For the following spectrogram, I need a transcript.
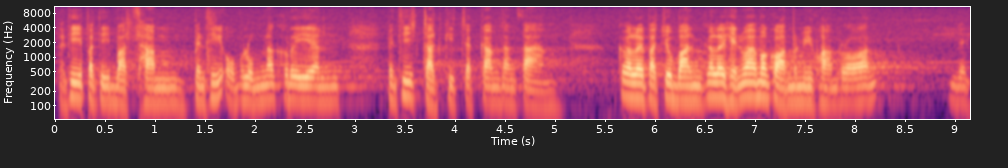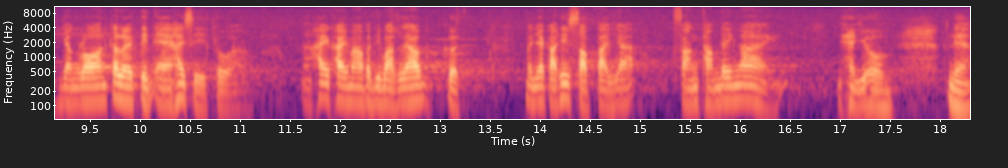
เป็นที่ปฏิบัติธรรม เป็นที่อบรมนักเรียน เป็นที่จัดกิจกรรมต่างๆ ก็เลยปัจจุบันก็เลยเห็นว่าเมื่อก่อนมันมีความร้อนยังยังร้อนก็เลยติดแอร์ให้สี่ตัว ให้ใครมาปฏิบัติแล้วเกิดบรรยากาศที่สัปปายะฟังทำได้ง่ายเนี่ยโยม เนี่ย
